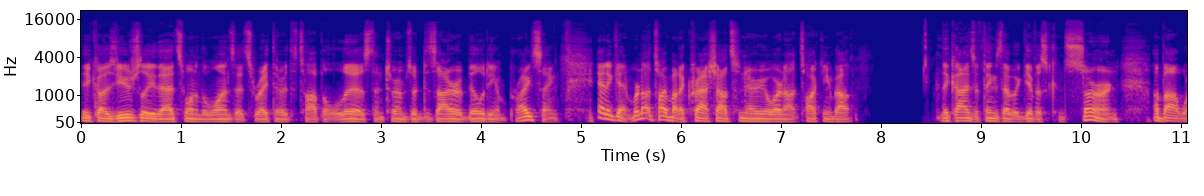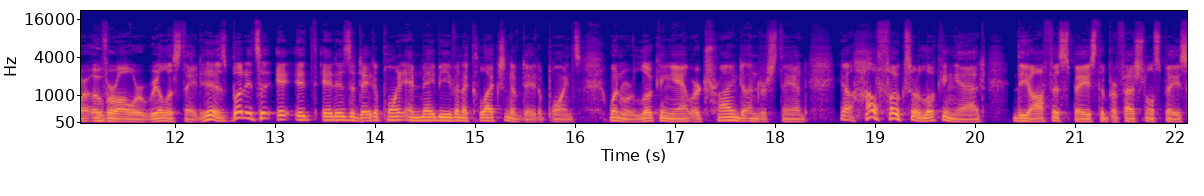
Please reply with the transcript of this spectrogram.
because usually that's one of the ones that's right there at the top of the list in terms of desirability and pricing. And again, we're not talking about a crash out scenario. We're not talking about the kinds of things that would give us concern about where overall where real estate is. But it's a, it, it is a data point and maybe even a collection of data points when we're looking at, we're trying to understand, you know, how folks are looking at the office space, the professional space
